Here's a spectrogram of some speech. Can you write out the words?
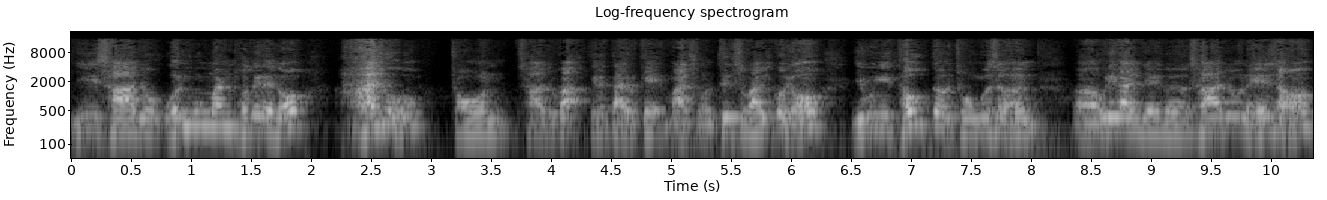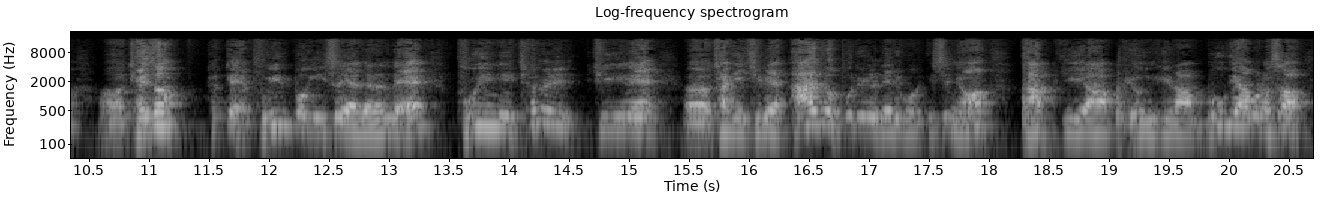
이 사주 원국만 보더라도 아주 좋은 사주가 되었다 이렇게 말씀을 드릴 수가 있고요. 이분이 더욱더 좋은 것은 어, 우리가 이제 그 사주 내에서 어, 재성 첫째 부인복이 있어야 되는데 부인이 천을 지인의 어, 자기 집에 아주 뿌리를 내리고 있으며 갑기야 병기나 무기압으로서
